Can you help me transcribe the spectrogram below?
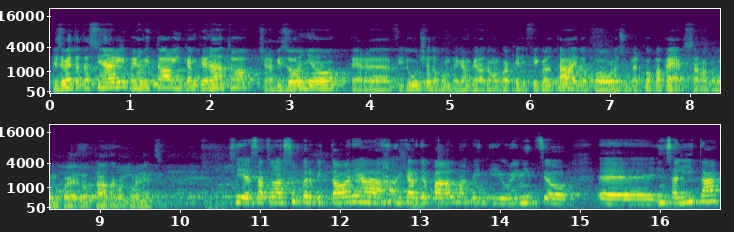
Elisabetta Tassinari, prima vittoria in campionato, c'era bisogno per eh, fiducia dopo un precampionato con qualche difficoltà e dopo una Supercoppa persa ma comunque lottata contro Venezia. Sì, è stata una super vittoria al Cardiopalma, quindi un inizio eh, in salita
